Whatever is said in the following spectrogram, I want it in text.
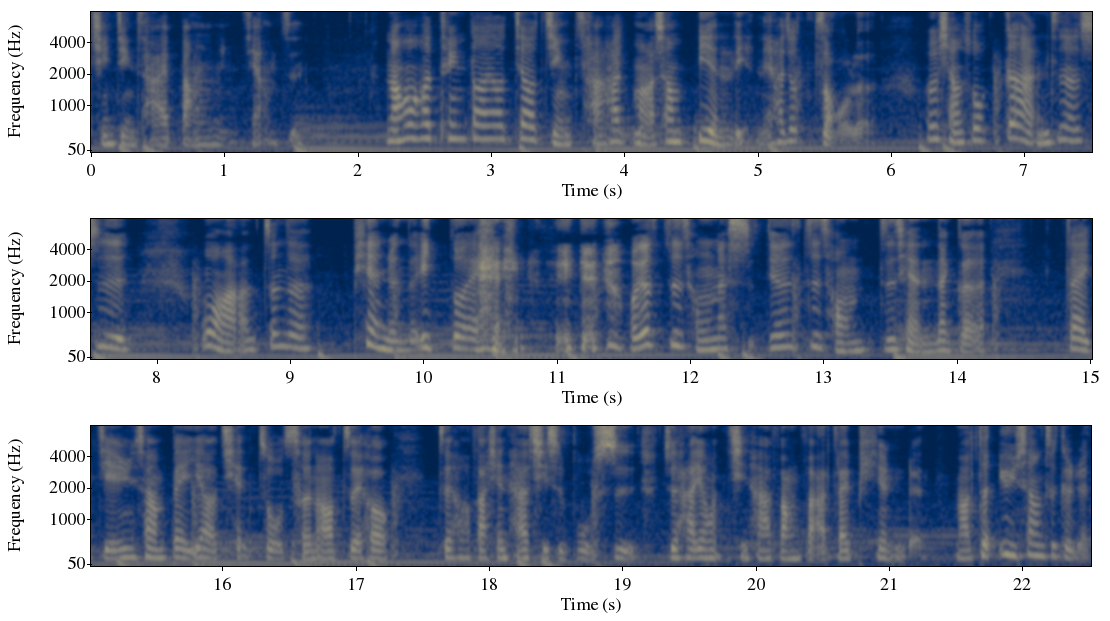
请警察来帮你这样子。然后他听到要叫警察，他马上变脸呢，他就走了。我就想说，干，真的是，哇，真的骗人的一堆。我就自从那时，就是自从之前那个在捷运上被要钱坐车，然后最后最后发现他其实不是，就是他用其他方法在骗人。然后这遇上这个人，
